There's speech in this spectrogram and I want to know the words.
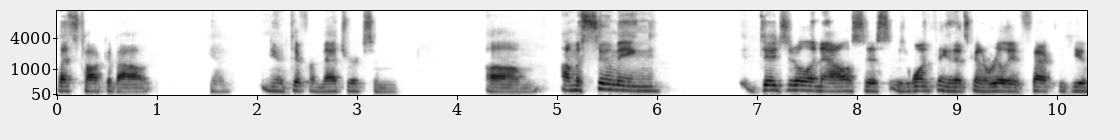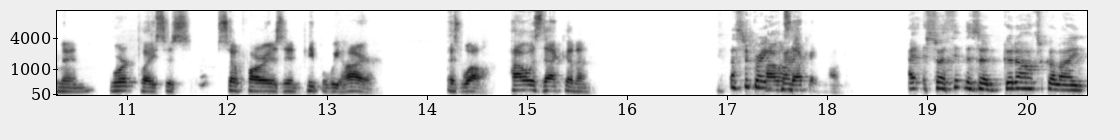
Let's talk about you know, you know different metrics and um, I'm assuming digital analysis is one thing that's going to really affect the human workplaces so far as in people we hire as well. How is that going to? That's a great how question. Is that going to I, so I think there's a good article I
